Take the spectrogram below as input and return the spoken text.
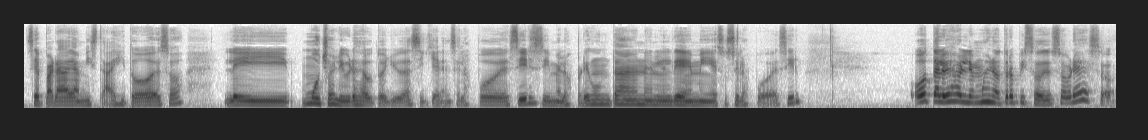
separada de amistades y todo eso. Leí muchos libros de autoayuda, si quieren, se los puedo decir. Si me los preguntan en el DM, eso se los puedo decir. O tal vez hablemos en otro episodio sobre eso.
